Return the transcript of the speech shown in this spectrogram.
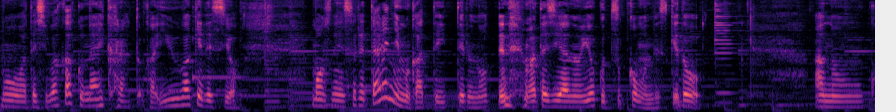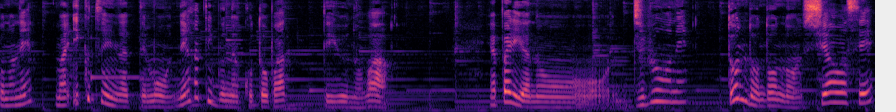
もう私若くないからとか言うわけですよもうねそれ誰に向かって言ってるのってね私あのよく突っ込むんですけどあのこのね、まあ、いくつになってもネガティブな言葉っていうのはやっぱりあの自分をねどんどんどんどん幸せ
